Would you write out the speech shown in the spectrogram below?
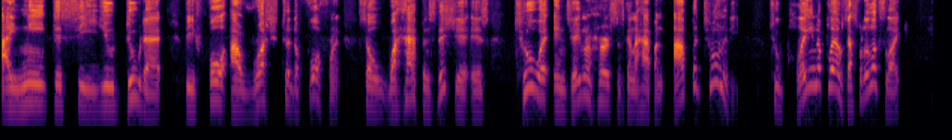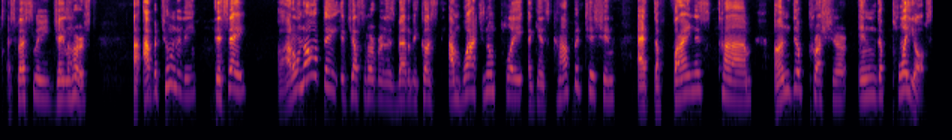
I need to see you do that before I rush to the forefront. So what happens this year is Tua and Jalen Hurts is going to have an opportunity to play in the playoffs. That's what it looks like, especially Jalen Hurts. An opportunity to say, I don't know if they if Justin Herbert is better because I'm watching them play against competition at the finest time under pressure in the playoffs.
